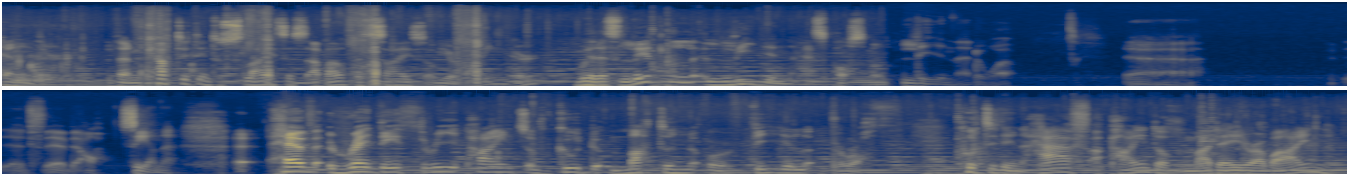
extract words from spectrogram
tender. Then cut it into slices about the size of your finger with as little lean as possible. Lean är då Eh, ja, scener. Eh, have ready three pints of good mutton or veal broth. Put it in half a pint of Madeira wine,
